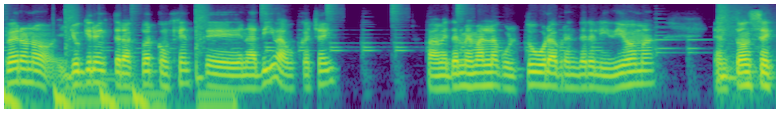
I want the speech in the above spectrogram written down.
pero no, yo quiero interactuar con gente nativa, pues, ¿cachai? Para meterme más en la cultura, aprender el idioma. Entonces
